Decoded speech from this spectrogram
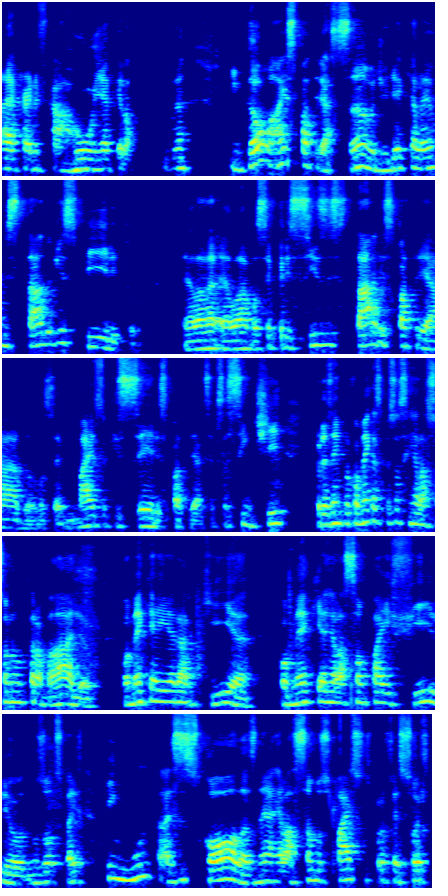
aí a carne fica ruim, aquela. Né? Então, a expatriação, eu diria que ela é um estado de espírito ela, ela, você precisa estar expatriado, você mais do que ser expatriado, você precisa sentir, por exemplo, como é que as pessoas se relacionam no trabalho, como é que é a hierarquia, como é que é a relação pai filho nos outros países. Tem muitas escolas, né, a relação dos pais com os professores,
